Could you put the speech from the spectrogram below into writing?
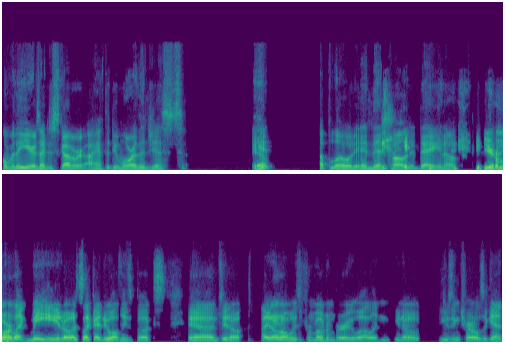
over the years, I discover I have to do more than just Yeah. hit upload and then call it a day. You know? You're more like me, you know. It's like I do all these books, and you know, I don't always promote them very well. And you know, using Charles again,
